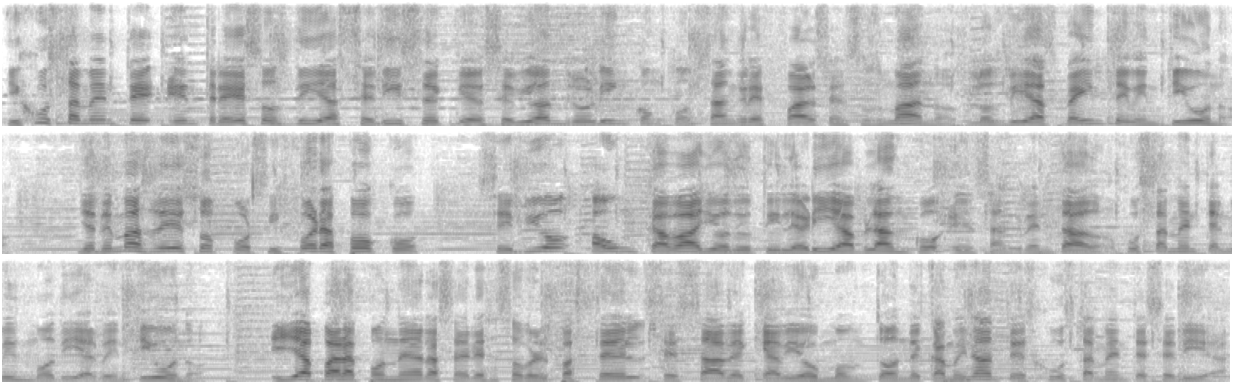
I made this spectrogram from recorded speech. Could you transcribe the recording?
Y justamente entre esos días se dice que se vio a Andrew Lincoln con sangre falsa en sus manos, los días 20 y 21. Y además de eso, por si fuera poco, se vio a un caballo de utilería blanco ensangrentado, justamente el mismo día, el 21. Y ya para poner la cereza sobre el pastel, se sabe que había un montón de caminantes justamente ese día.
